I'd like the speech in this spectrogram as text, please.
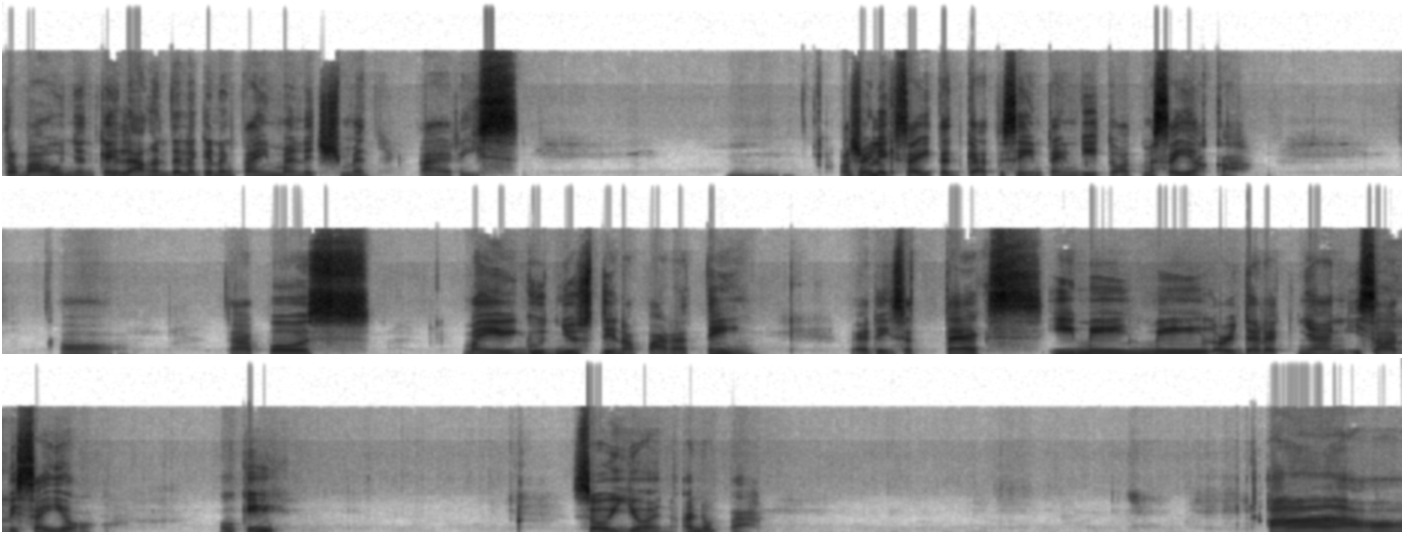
trabaho niyan, kailangan talaga ng time management, Aries. Hmm. Actually, excited ka at the same time dito at masaya ka. Oh. Tapos, may good news din na parating. Pwede sa text, email, mail, or direct niyang isabi sa iyo. Okay? So, yun. Ano pa? Ah, oh.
